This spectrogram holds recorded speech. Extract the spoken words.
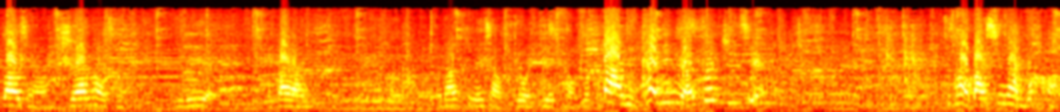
多少钱啊？十万块钱一个月，我包养你。我靠！我当时特别想给我爹看，我说爸，你看你女儿多值钱。就怕我爸心脏不好，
